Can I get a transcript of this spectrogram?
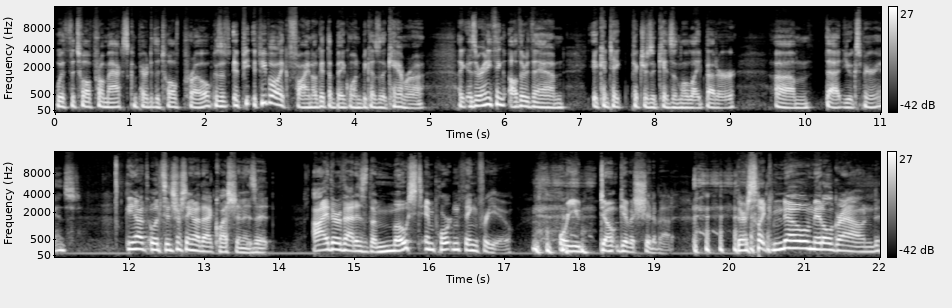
with the 12 Pro Max compared to the 12 Pro? Because if, if, if people are like, fine, I'll get the big one because of the camera. Like, is there anything other than it can take pictures of kids in low light better um, that you experienced? You know what's interesting about that question is it either that is the most important thing for you or you don't give a shit about it. There's like no middle ground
